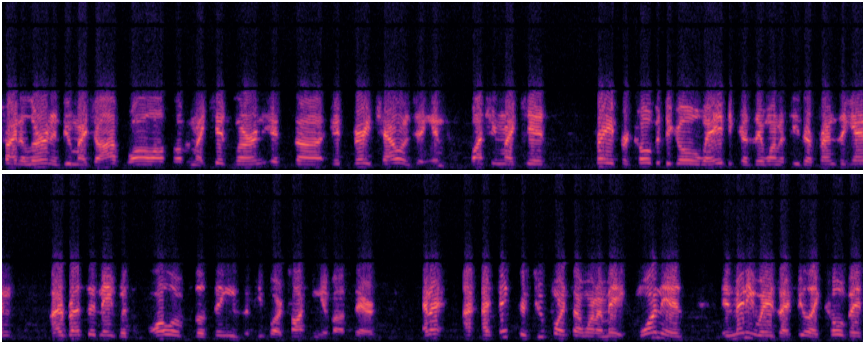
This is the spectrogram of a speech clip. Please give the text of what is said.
try to learn and do my job while also having my kids learn, it's uh, it's very challenging. And watching my kids pray for COVID to go away because they want to see their friends again, I resonate with all of the things that people are talking about there. And I, I think there's two points I want to make. One is, in many ways, I feel like COVID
